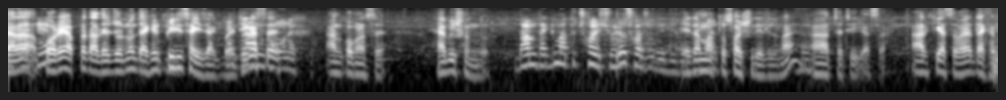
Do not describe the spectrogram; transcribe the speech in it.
যারা। পরে আপনার তাদের জন্য দেখেন ফ্রি সাইজ একবার ঠিক আছে। আনকমন আছে। হ্যাভি সুন্দর। দাম থাকে মাত্র 600 এটাও 600 দিয়ে দিবেন এটা মাত্র ছয়শো দিয়ে দিলেন না? আচ্ছা ঠিক আছে। আর কি আছে ভাইয়া? দেখেন।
